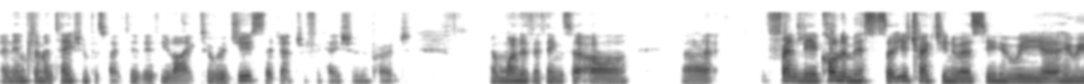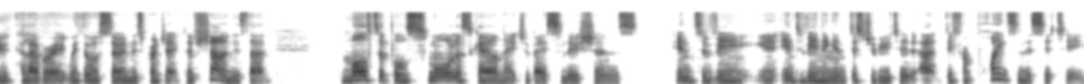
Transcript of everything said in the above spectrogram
an implementation perspective, if you like, to reduce the gentrification approach. And one of the things that are uh, friendly economists at Utrecht University, who we uh, who we collaborate with also in this project, have shown is that multiple smaller scale nature based solutions intervene, intervening and distributed at different points in the city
